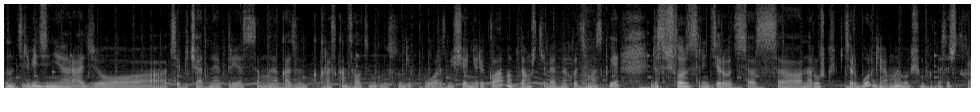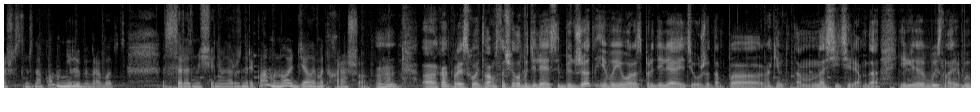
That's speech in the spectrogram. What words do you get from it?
ну, телевидение, радио, вся печатная пресса, мы оказываем оказываем как раз консалтинговые услуги по размещению рекламы, потому что ребята находятся в Москве, и достаточно сложно сориентироваться с э, наружкой в Петербурге, а мы, в общем, достаточно хорошо с ним знакомы, не любим работать с размещением наружной рекламы, но делаем это хорошо. Угу. А как происходит? Вам сначала выделяется бюджет, и вы его распределяете уже там по каким-то там носителям, да? Или вы, вы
